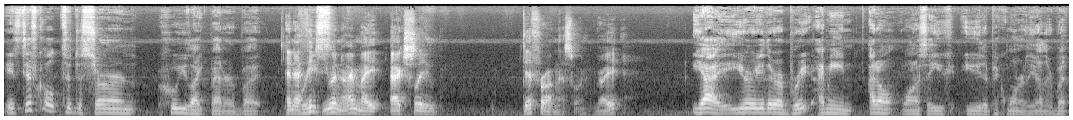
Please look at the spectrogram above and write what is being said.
it's difficult to discern who you like better. But and I Reese, think you and I might actually differ on this one, right? Yeah, you're either a Bre- I mean, I don't want to say you you either pick one or the other, but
